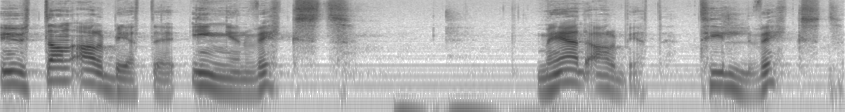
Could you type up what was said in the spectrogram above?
Utan arbete, ingen växt. Med arbete, tillväxt.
